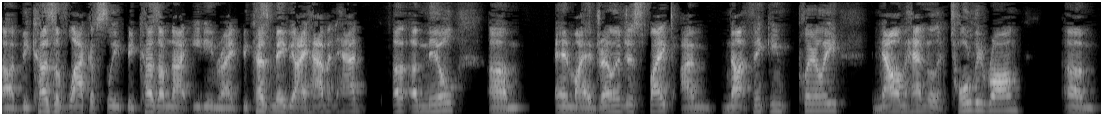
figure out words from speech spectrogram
uh, because of lack of sleep, because I'm not eating right, because maybe I haven't had a, a meal. Um, and my adrenaline just spiked. I'm not thinking clearly. Now I'm handling it totally wrong. Um,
